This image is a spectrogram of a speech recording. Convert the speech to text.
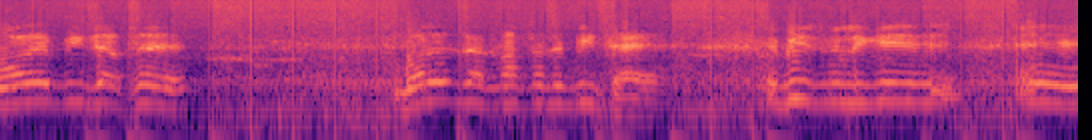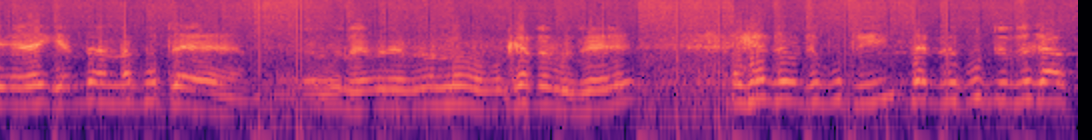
ঘরে বীজ আছে। ঘরে যান, মাথাতে বীজ হয়। এই বীজগুলি কি রেখে দেন না পুঁতে? খেতে বুঝে খেতে বুঝে পুঁতি পুঁতিতে গাছ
